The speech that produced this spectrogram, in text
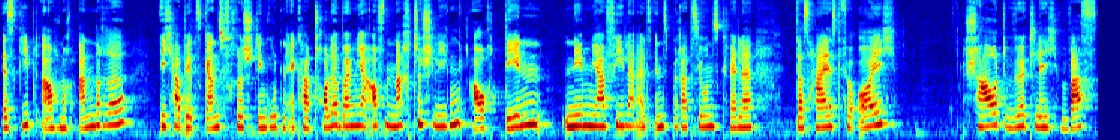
Es gibt auch noch andere. Ich habe jetzt ganz frisch den guten Eckart Tolle bei mir auf dem Nachttisch liegen. Auch den nehmen ja viele als Inspirationsquelle. Das heißt für euch, schaut wirklich, was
